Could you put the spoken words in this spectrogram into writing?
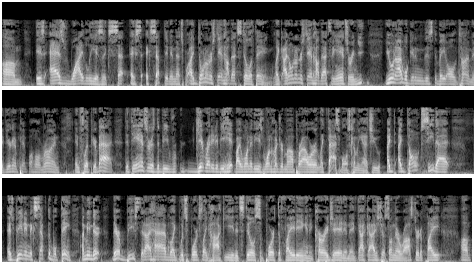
um, is as widely as accept, accepted in that sport. I don't understand how that's still a thing. Like I don't understand how that's the answer. And you, you and I will get into this debate all the time. If you're going to pimp a home run and flip your bat, that the answer is to be get ready to be hit by one of these 100 mile per hour like fastballs coming at you. I I don't see that as being an acceptable thing. I mean, there, there are beefs that I have like with sports like hockey that still support the fighting and encourage it. And they've got guys just on their roster to fight. Um,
